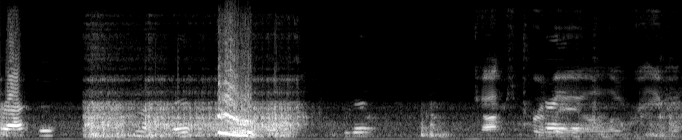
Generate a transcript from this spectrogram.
Practice. Cops prevail over evil.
